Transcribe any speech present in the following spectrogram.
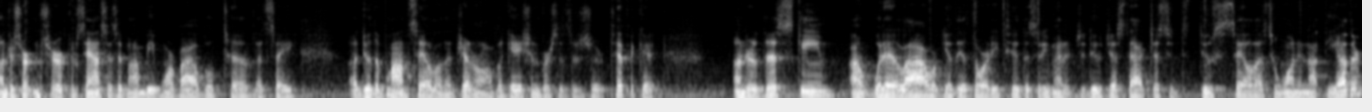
under certain circumstances, it might be more viable to, let's say, uh, do the bond sale on the general obligation versus the certificate. Under this scheme, uh, would it allow or give the authority to the city manager to do just that, just to do sale as to one and not the other?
